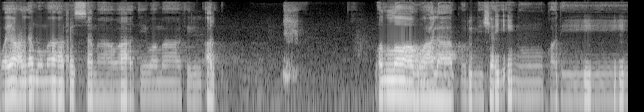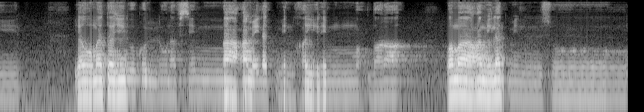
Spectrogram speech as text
ويعلم ما في السماوات وما في الأرض. والله على كل شيء قدير يوم تجد كل نفس ما عملت من خير محضرا وما عملت من سوء.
